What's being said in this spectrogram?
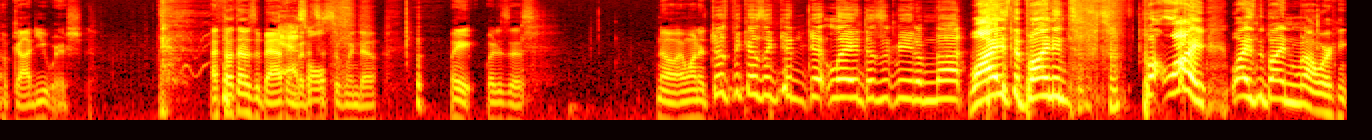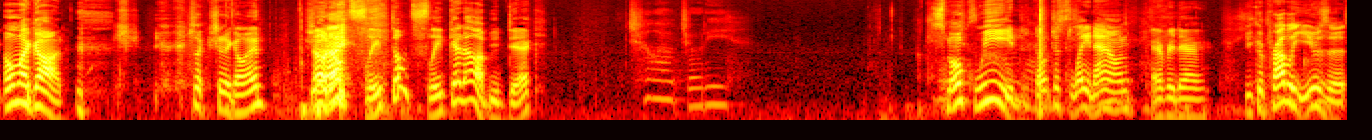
Oh God, you wish. I thought that was a bathroom, but it's just a window. Wait, what is this? No, I wanted. Just because I can get laid doesn't mean I'm not. Why is the button? but why? Why is the button not working? Oh my God! She's like, should I go in? Should No, I? don't sleep. Don't sleep. Get up, you dick. Chill out, Jodie. Okay, Smoke weed. down. Don't just lay down. Every day. You could probably use it.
